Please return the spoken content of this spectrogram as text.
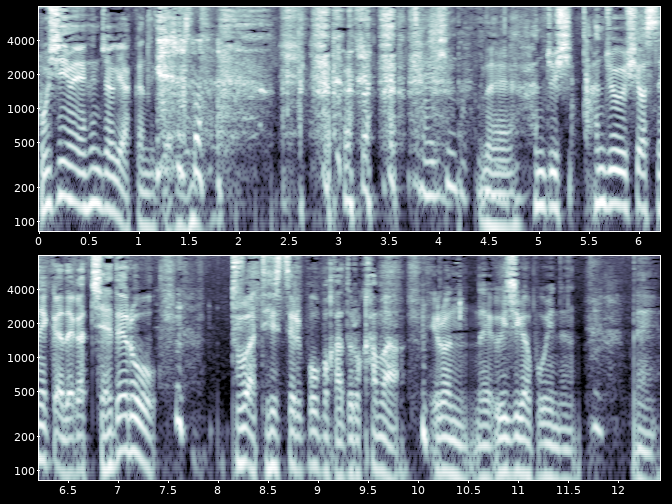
고심의 흔적이 약간 느껴집니다. 잘 쉰다고. 네. 한 주, 쉬, 한주 쉬었으니까 내가 제대로 두 아티스트를 뽑아가도록 하마. 이런, 네, 의지가 보이는, 네.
